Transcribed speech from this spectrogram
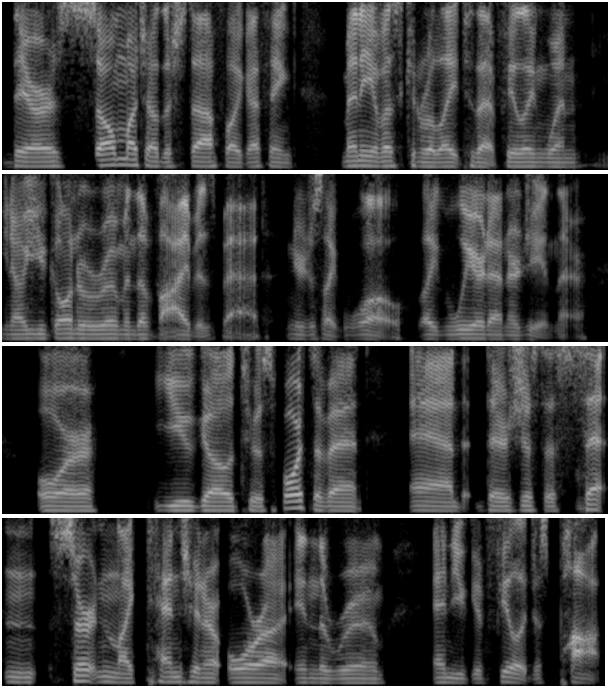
there's so much other stuff. Like I think many of us can relate to that feeling when, you know, you go into a room and the vibe is bad and you're just like, whoa, like weird energy in there. Or you go to a sports event and there's just a certain certain like tension or aura in the room and you can feel it just pop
